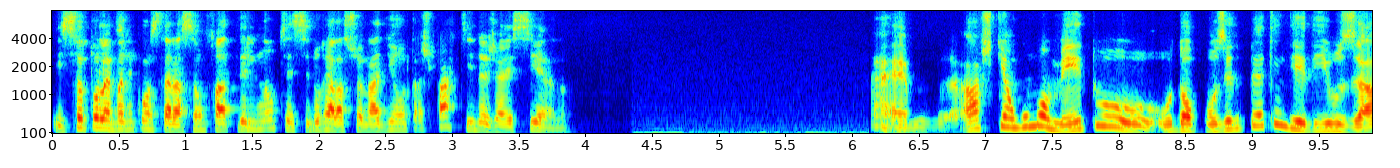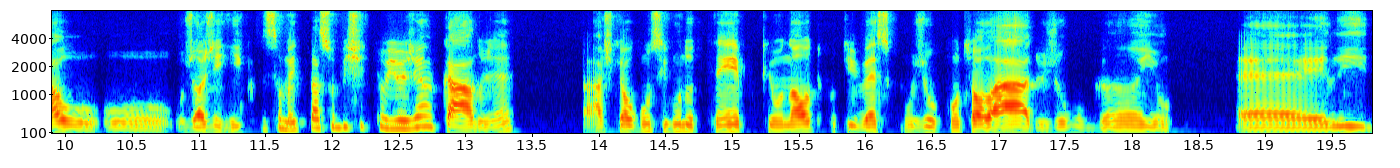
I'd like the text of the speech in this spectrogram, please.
Isso eu estou levando em consideração o fato dele não ter sido relacionado em outras partidas já esse ano. É, acho que em algum momento o Dalpozo ele pretenderia usar o, o, o Jorge Henrique, principalmente para substituir o Jean Carlos, né? Acho que algum segundo tempo que o Náutico tivesse com o jogo controlado, o jogo ganho, é, ele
